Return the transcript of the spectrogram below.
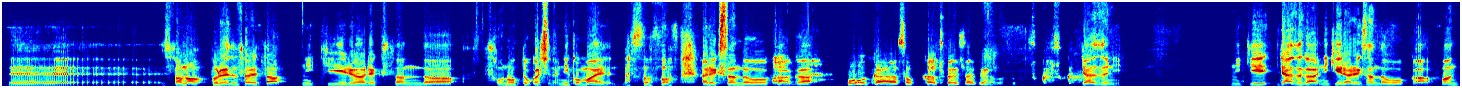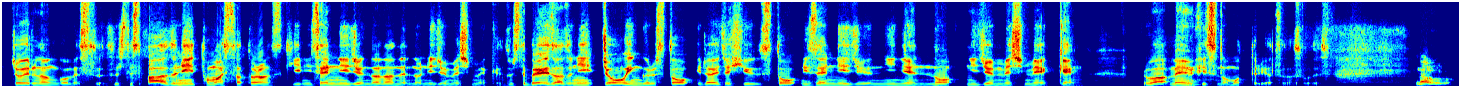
えー、そのトレードされたニキール・アレクサンダー、そのっておかしいな、2個前の アレクサンダー・ウォーカーがウォーカー、そっからトレードされてるのか、そっかそっか。ジャズに、ニキジャズがニキール・アレクサンダー・ウォーカー、ファンチョ・エルナン・ゴメス、そしてスパーズにトマシ・サトランスキー、2027年の2巡目指名権、そしてブレイザーズにジョー・イングルスとイライジャ・ヒューズと2022年の2巡目指名権。これはメンフィスの持ってるやつだそうです。なるほど。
